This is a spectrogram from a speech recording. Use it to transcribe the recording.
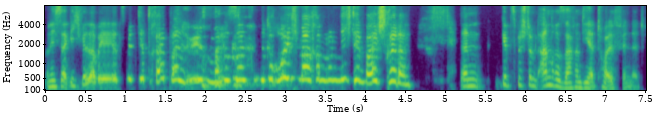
Und ich sage, ich will aber jetzt mit dir Treibball üben, man, du sollst bitte ruhig machen und nicht den Ball schreddern. Dann gibt es bestimmt andere Sachen, die er toll findet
